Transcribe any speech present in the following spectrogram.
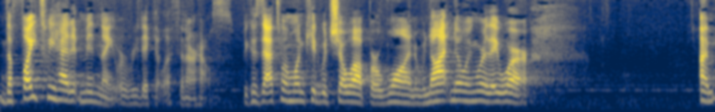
The fights we had at midnight were ridiculous in our house because that's when one kid would show up or one, or not knowing where they were. I'm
